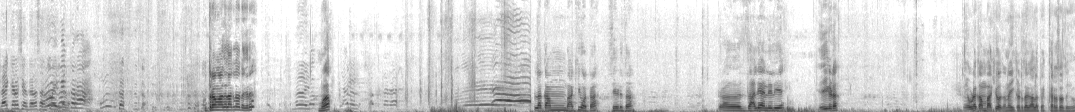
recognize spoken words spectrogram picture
लाईक करा शेअर करा सबस्क्राईब करा कुत्रा मागे लागला होता का रे? मग? आपला काम बाकी होता शेडचा. तर जाले आणलेली आहे. हे इकडं. एवढं काम बाकी होतं ना इकडचा गाला पॅक करायचा होता ह्यो.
